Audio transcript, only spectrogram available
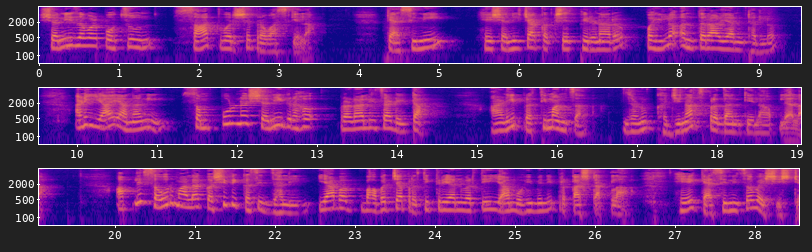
शनीजवळ पोहोचून सात वर्षे प्रवास केला. कॅसिनी हे शनीच्या कक्षेत फिरणारं पहिलं अंतराळयान ठरलं आणि या यानाने संपूर्ण शनिग्रह प्रणालीचा डेटा आणि प्रतिमांचा जणू खजिनाच प्रदान केला आपल्याला. आपली सौरमाला कशी विकसित झाली या बाबतच्या प्रतिक्रियांवरती या मोहिमेने प्रकाश टाकला हे कॅसिनीचं वैशिष्ट्य.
